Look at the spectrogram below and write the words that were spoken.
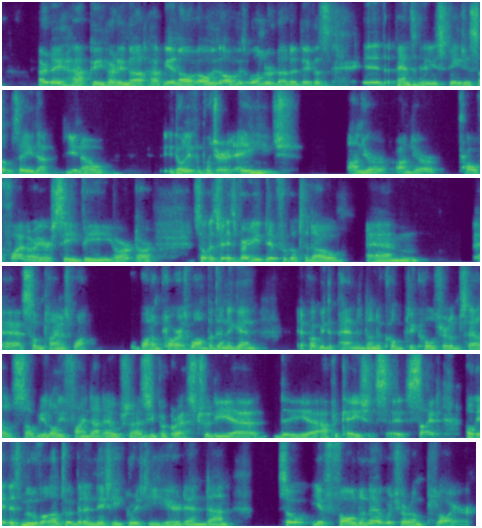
are they happy? Are they not happy? You know, I've always always wondered that because it depends on who you speak to. Some say that you know you don't even put your age on your on your profile or your CV or or so it's it's very difficult to know um uh, sometimes what what employers want. But then again, it probably dependent on the company culture themselves. So you'll only find that out as you progress through the uh, the uh, application side. Okay, let's move on to a bit of nitty gritty here, then, Dan. So you've fallen out with your employer,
